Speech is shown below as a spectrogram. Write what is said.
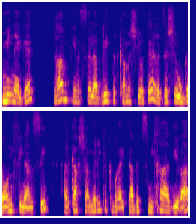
מנגד, טראמפ ינסה להבליט עד כמה שיותר את זה שהוא גאון פיננסי, על כך שאמריקה כבר הייתה בצמיחה אדירה,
